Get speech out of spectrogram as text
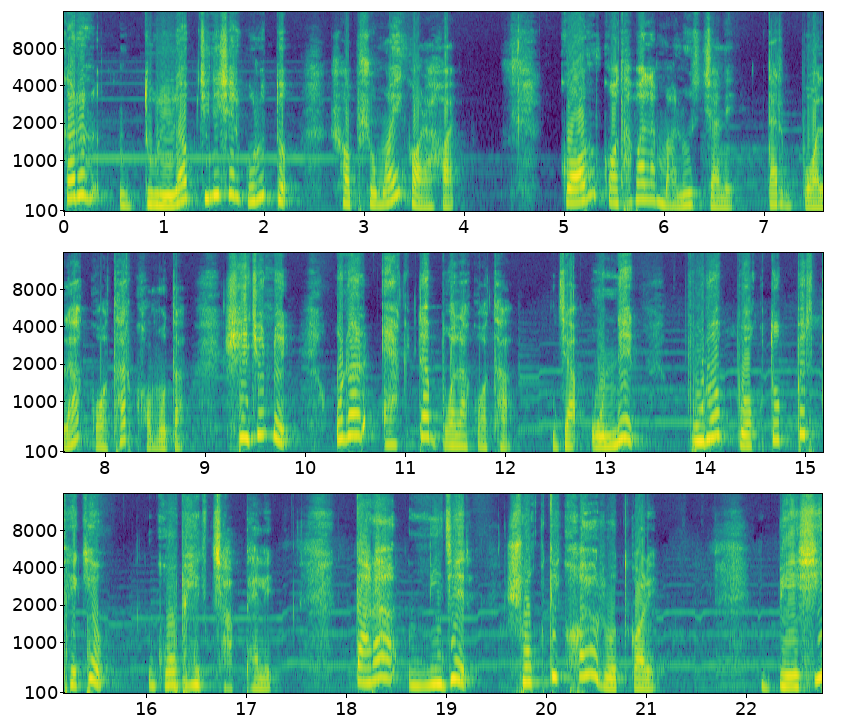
কারণ দুর্লভ জিনিসের গুরুত্ব সবসময়ই করা হয়। কম কথা বলা মানুষ জানে তার বলা কথার ক্ষমতা। সেই জন্যই ওনার একটা বলা কথা যা অন্যের পুরো বক্তব্যের থেকেও গভীর ছাপ ফেলে। তারা নিজের শক্তি ক্ষয়ও রোধ করে। বেশি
